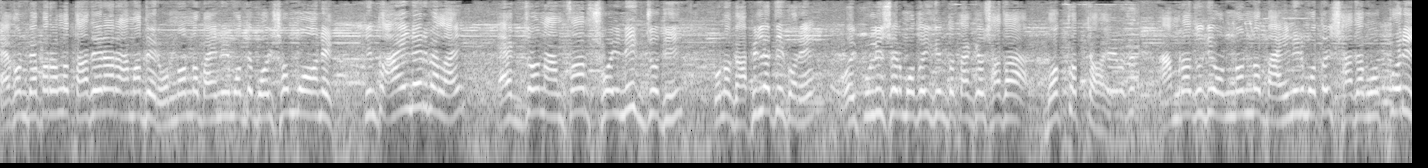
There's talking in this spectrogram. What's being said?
এখন ব্যাপার হলো তাদের আর আমাদের অন্য অন্য বাহিনীর মধ্যে বৈষম্য অনেক। কিন্তু আইনের বেলায় একজন আনসার সৈনিক যদি কোনো গাফিলাতি করে, ওই পুলিশের মতোই কিন্তু তাকেও সাজা ভোগ করতে হয়। আমরা যদি অন্য অন্য বাহিনীর মতোই সাজা ভোগ করি,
